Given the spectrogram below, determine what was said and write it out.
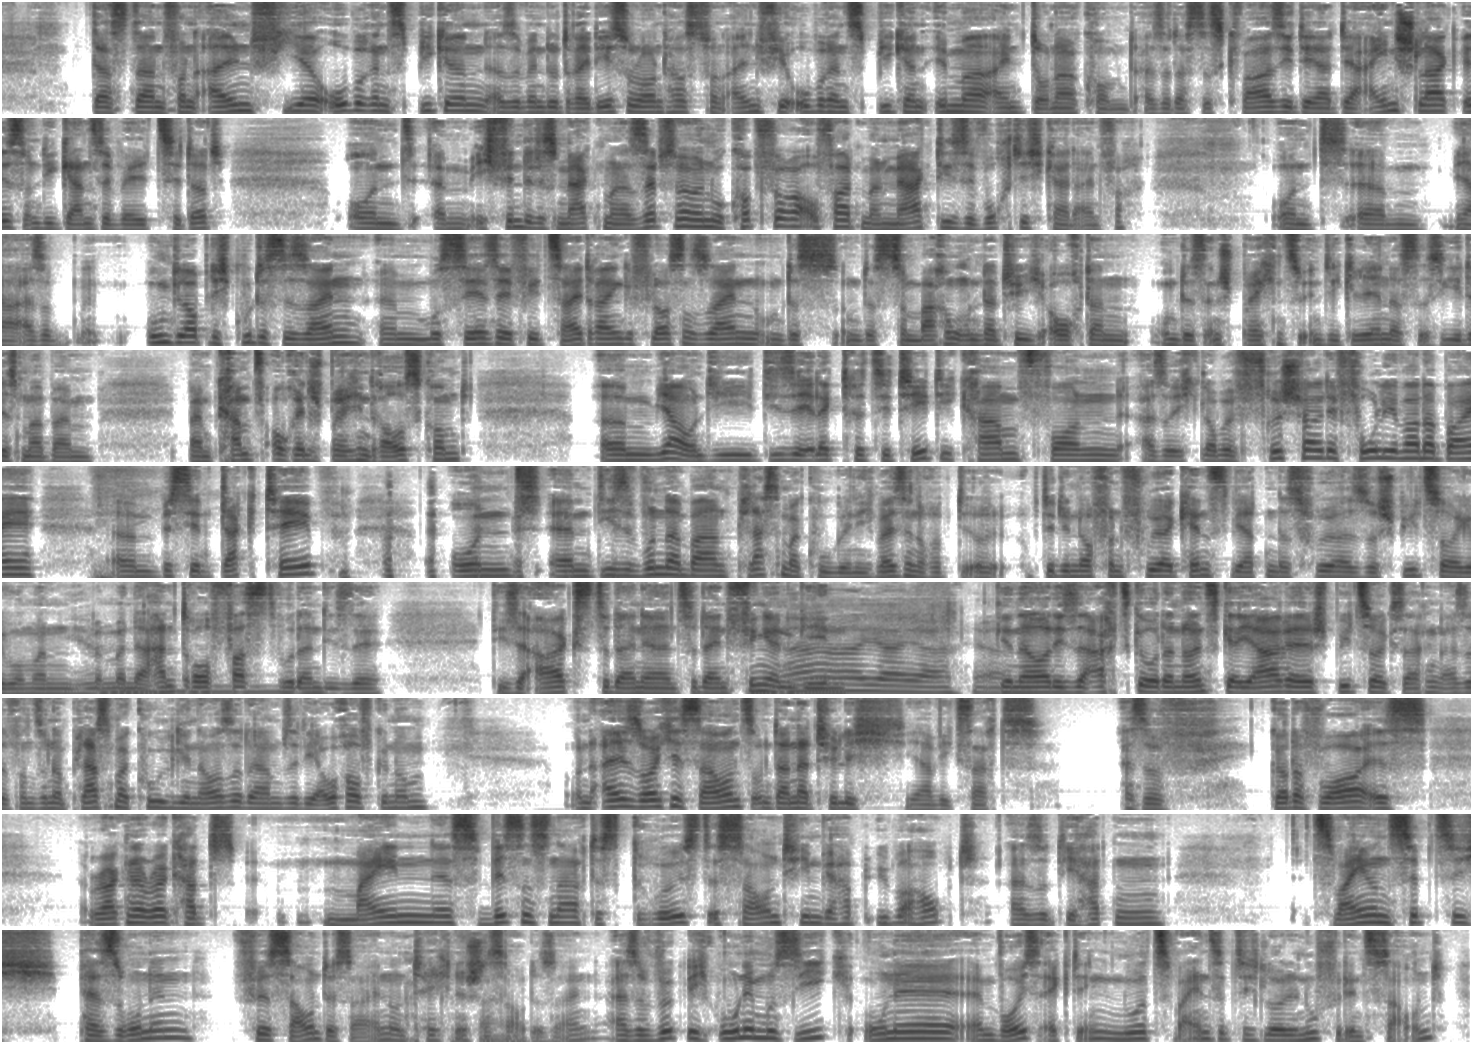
dass dann von allen vier oberen Speakern, also wenn du 3D-Surround hast, von allen vier oberen Speakern immer ein Donner kommt. Also dass das quasi der, der Einschlag ist und die ganze Welt zittert. Und ähm, ich finde, das merkt man. Also selbst wenn man nur Kopfhörer aufhat, man merkt diese Wuchtigkeit einfach. Und ähm, ja, also unglaublich gutes Design, ähm, muss sehr, sehr viel Zeit reingeflossen sein, um das, um das zu machen und natürlich auch dann, um das entsprechend zu integrieren, dass das jedes Mal beim, beim Kampf auch entsprechend rauskommt. Ähm, ja, und die, diese Elektrizität, die kam von, also ich glaube, Frischhaltefolie war dabei, ein ähm, bisschen Duct Tape und ähm, diese wunderbaren Plasmakugeln. Ich weiß ja noch, ob du, ob du die noch von früher kennst. Wir hatten das früher so Spielzeuge, wo man, ja. wenn man der Hand drauf fasst, wo dann diese, diese Arcs zu, deiner, zu deinen Fingern ja, gehen. Ja, ja, ja. Genau, diese 80er oder 90er Jahre Spielzeugsachen. Also von so einer Plasmakugel genauso, da haben sie die auch aufgenommen. Und all solche Sounds und dann natürlich, ja, wie gesagt, also God of War ist Ragnarok hat meines Wissens nach das größte Soundteam gehabt überhaupt. Also die hatten 72 Personen für Sounddesign und technisches Sounddesign. Also wirklich ohne Musik, ohne ähm, Voice Acting, nur 72 Leute nur für den Sound.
